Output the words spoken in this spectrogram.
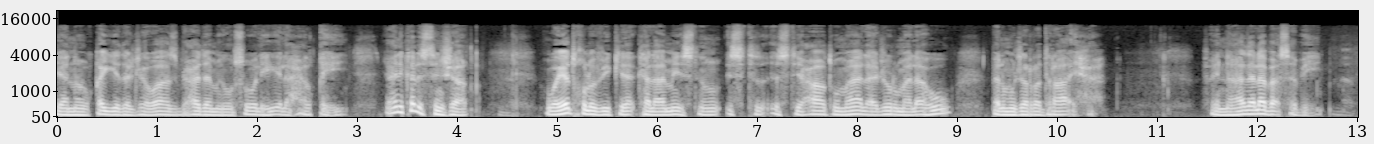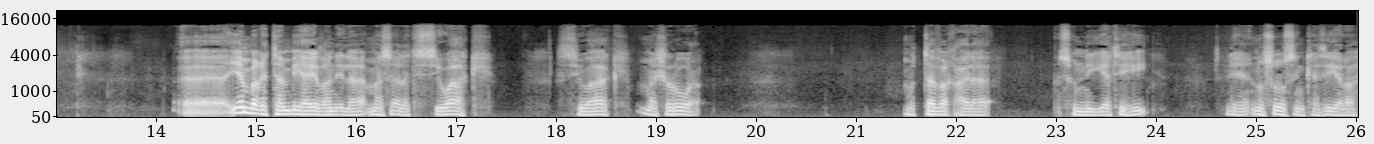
لأنه قيد الجواز بعدم وصوله إلى حلقه يعني كالاستنشاق. ويدخل في كلامه استعاط ما لا جرم له بل مجرد رائحة. فإن هذا لا بأس به. آه، ينبغي التنبيه أيضا إلى مسألة السواك. السواك مشروع متفق على سنيته لنصوص كثيرة.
